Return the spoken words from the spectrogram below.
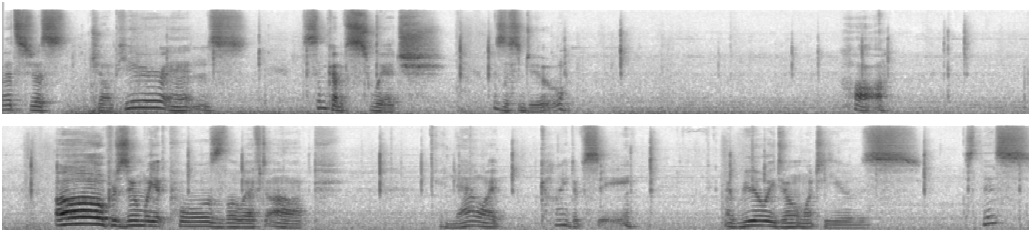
Let's just jump here and some kind of switch. What does this do? Huh. Oh, presumably it pulls the lift up. Okay, now I kind of see. I really don't want to use... Is this?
